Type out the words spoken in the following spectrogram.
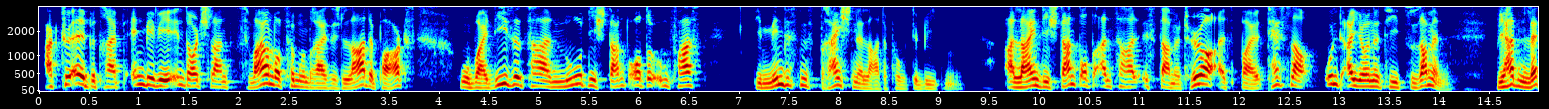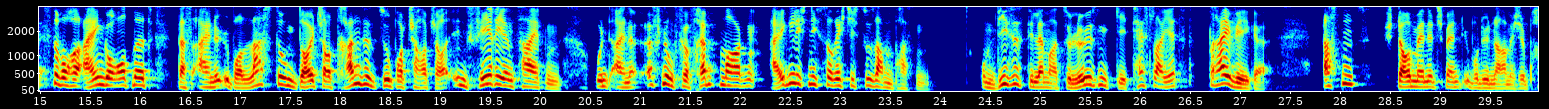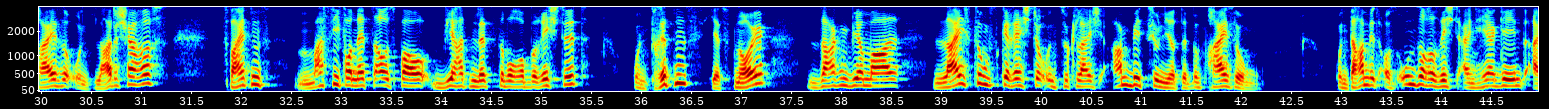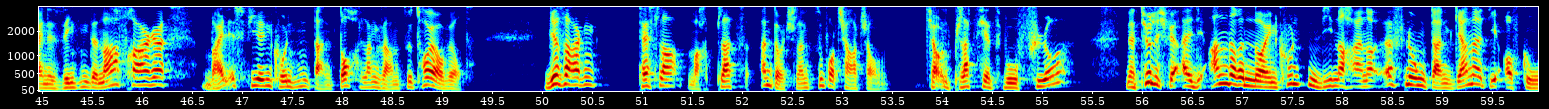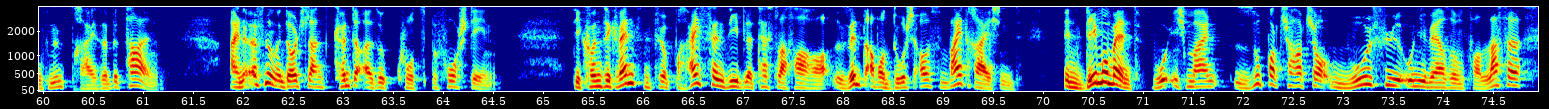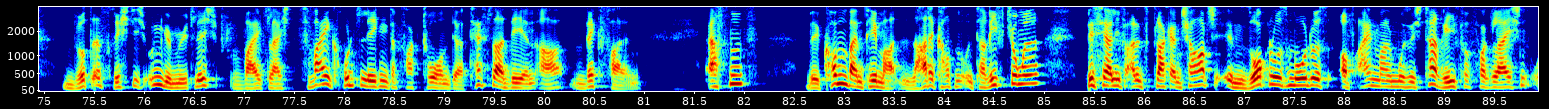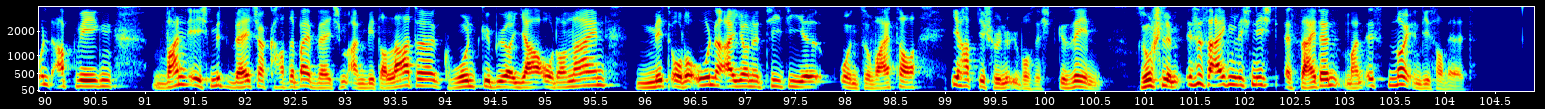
Aktuell betreibt NBW in Deutschland 235 Ladeparks, wobei diese Zahl nur die Standorte umfasst, die mindestens drei Schnellladepunkte bieten. Allein die Standortanzahl ist damit höher als bei Tesla und Ionity zusammen. Wir hatten letzte Woche eingeordnet, dass eine Überlastung deutscher Transit-Supercharger in Ferienzeiten und eine Öffnung für Fremdmarken eigentlich nicht so richtig zusammenpassen. Um dieses Dilemma zu lösen, geht Tesla jetzt drei Wege. Erstens Staumanagement über dynamische Preise und Ladesheriffs. Zweitens massiver Netzausbau. Wir hatten letzte Woche berichtet. Und drittens, jetzt neu, sagen wir mal, leistungsgerechte und zugleich ambitionierte Bepreisung und damit aus unserer Sicht einhergehend eine sinkende Nachfrage, weil es vielen Kunden dann doch langsam zu teuer wird. Wir sagen, Tesla macht Platz an Deutschlands Superchargern. Tja, und Platz jetzt wofür? Natürlich für all die anderen neuen Kunden, die nach einer Öffnung dann gerne die aufgerufenen Preise bezahlen. Eine Öffnung in Deutschland könnte also kurz bevorstehen. Die Konsequenzen für preissensible Tesla-Fahrer sind aber durchaus weitreichend. In dem Moment, wo ich mein Supercharger-Wohlfühl-Universum verlasse, wird es richtig ungemütlich, weil gleich zwei grundlegende Faktoren der Tesla-DNA wegfallen. Erstens, willkommen beim Thema Ladekarten und Tarifdschungel. Bisher lief alles Plug and Charge im Sorglosmodus. Auf einmal muss ich Tarife vergleichen und abwägen, wann ich mit welcher Karte bei welchem Anbieter lade, Grundgebühr ja oder nein, mit oder ohne Ionity Deal und so weiter. Ihr habt die schöne Übersicht gesehen. So schlimm ist es eigentlich nicht, es sei denn, man ist neu in dieser Welt.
